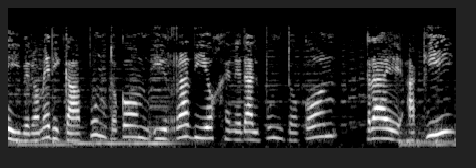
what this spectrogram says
iberoamérica.com y radiogeneral.com trae aquí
